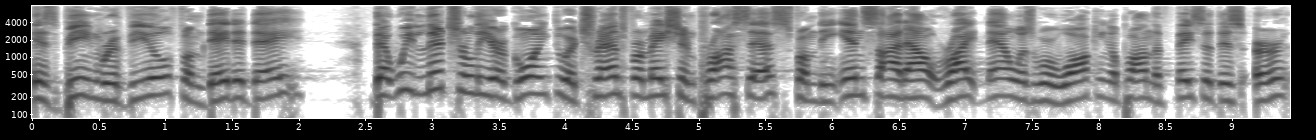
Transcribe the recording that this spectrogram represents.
is being revealed from day to day. That we literally are going through a transformation process from the inside out right now as we're walking upon the face of this earth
